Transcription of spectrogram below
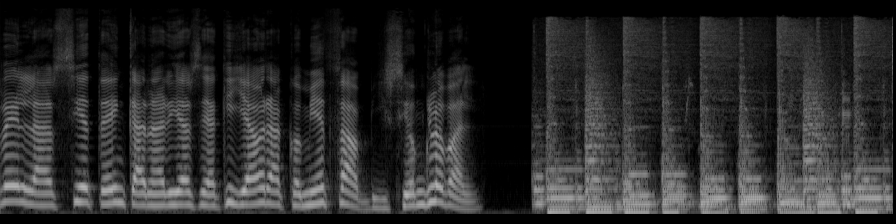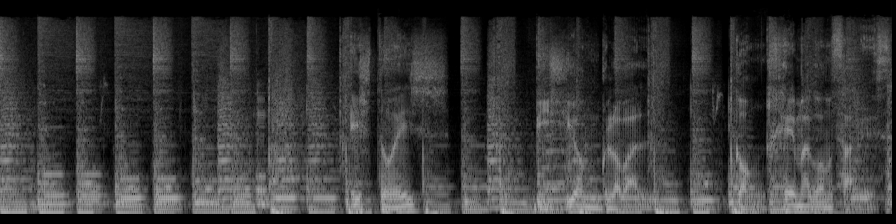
tarde, las 7 en Canarias y aquí y ahora comienza Visión Global. Esto es Visión Global con Gema González.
